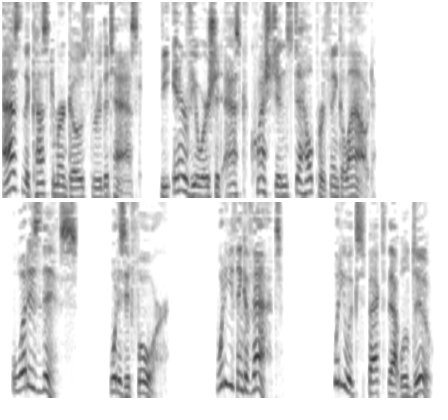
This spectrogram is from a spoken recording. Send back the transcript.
As the customer goes through the task, the interviewer should ask questions to help her think aloud. What is this? What is it for? What do you think of that? What do you expect that will do?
